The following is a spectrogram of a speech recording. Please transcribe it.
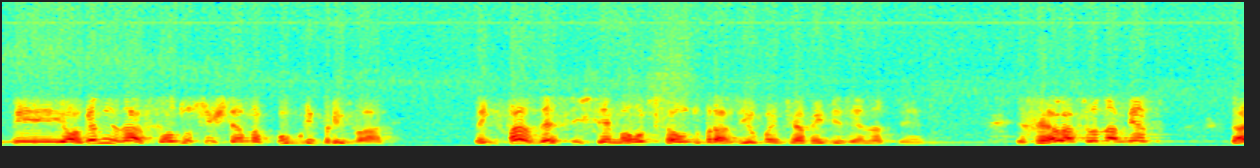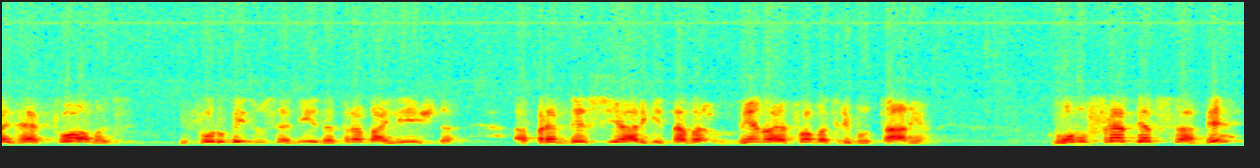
de organização do sistema público e privado. Tem que fazer esse sistema único de saúde do Brasil, como a gente já vem dizendo há tempo. Esse relacionamento das reformas que foram bem sucedidas, a trabalhista, a previdenciária que estava vendo a reforma tributária, como o Fred deve saber,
